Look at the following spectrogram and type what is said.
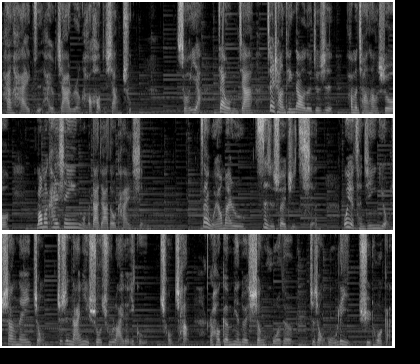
和孩子还有家人好好的相处。所以啊，在我们家最常听到的就是他们常常说：“妈妈开心，我们大家都开心。”在我要迈入四十岁之前，我也曾经涌上那一种就是难以说出来的一股惆怅，然后跟面对生活的这种无力虚脱感。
